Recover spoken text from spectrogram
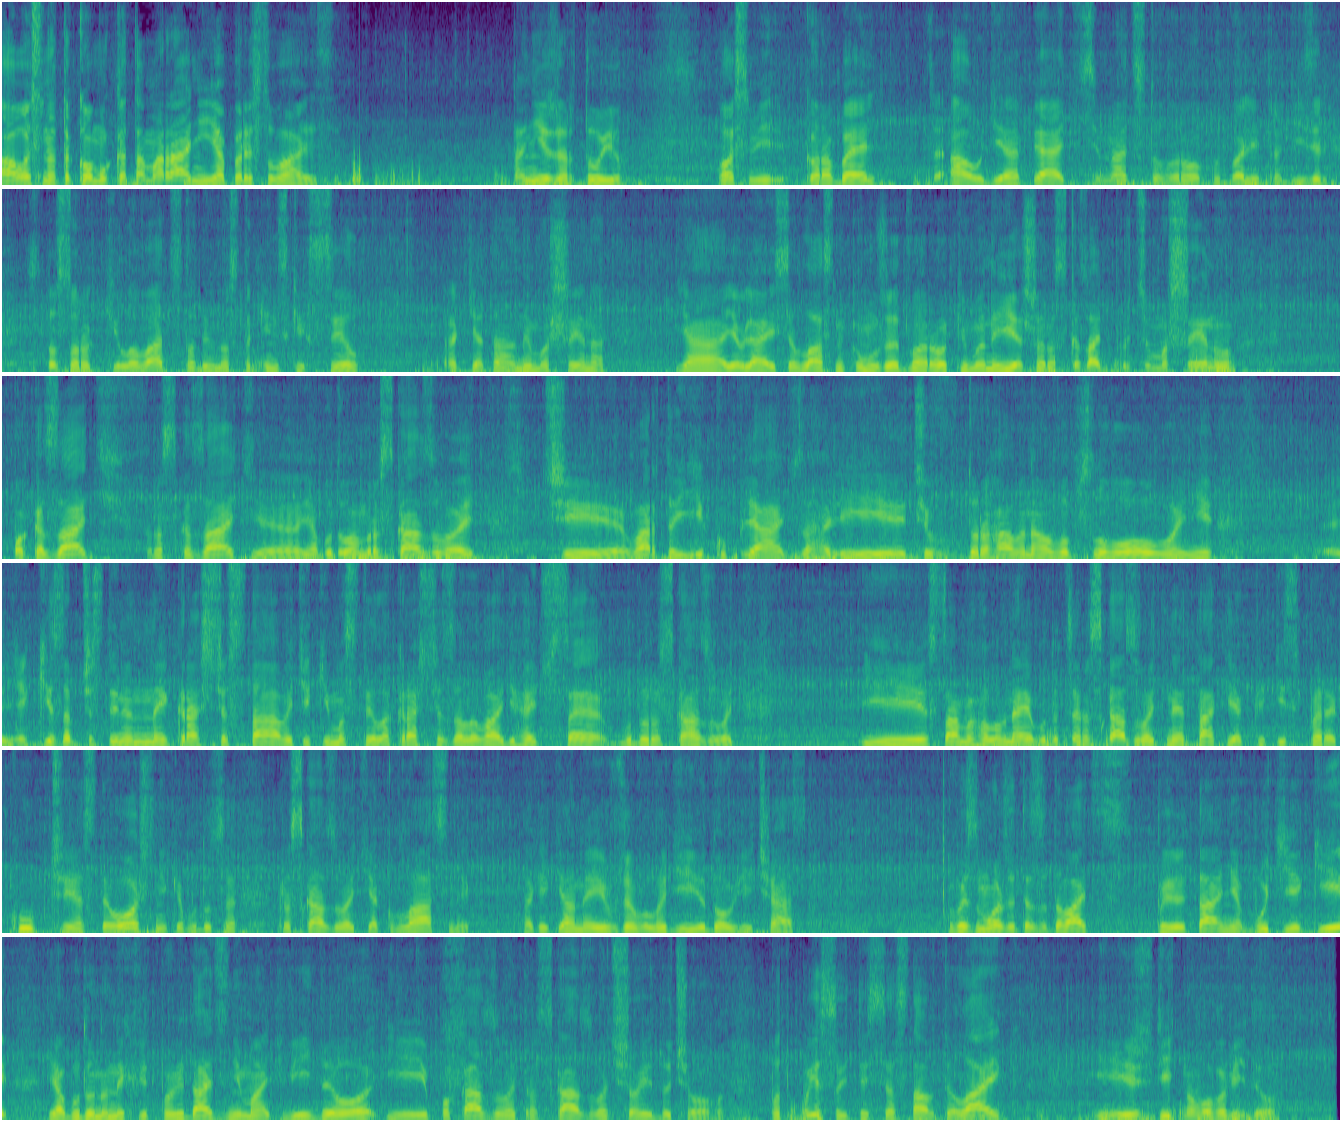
А ось на такому катамарані я пересуваюся. Та ні, жартую. Ось мій корабель. Це Audi A5 17-го року, 2 літра дізель, 140 кВт, 190 кінських сил. Ракета, а не машина. Я являюся власником уже 2 роки. У мене є що розказати про цю машину. Показати, розказати. Е, Я буду вам розказувати, чи варто її купляти взагалі, чи дорога вона в обслуговуванні, які запчастини найкраще ставити, які мастила краще заливати. Геть все буду розказувати. І саме головне, я буду це розказувати не так, як якийсь перекуп чи СТОшник, я буду це розказувати як власник, так як я нею вже володію довгий час. Ви зможете задавати питання будь-які, я буду на них відповідати, знімати відео і показувати, розказувати, що і до чого. Підписуйтеся, ставте лайк і ждіть нового відео.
